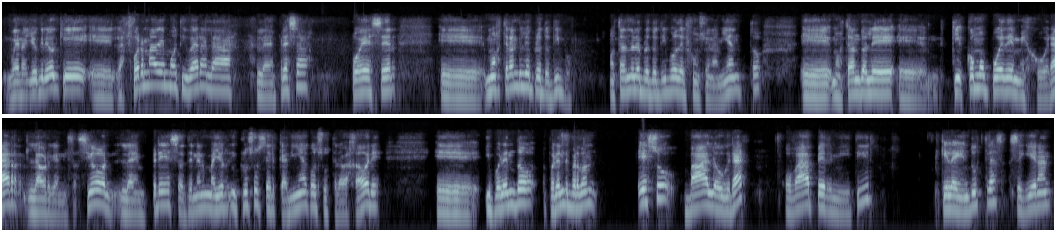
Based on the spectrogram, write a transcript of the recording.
Bueno, yo creo que eh, la forma de motivar a la, empresa puede ser eh, mostrándole prototipos, mostrándole prototipos del funcionamiento, eh, mostrándole cómo puede mejorar la organización, la empresa, tener mayor incluso cercanía con sus trabajadores eh, y por ende, perdón, eso va a lograr o va a permitir que las industrias se quieran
